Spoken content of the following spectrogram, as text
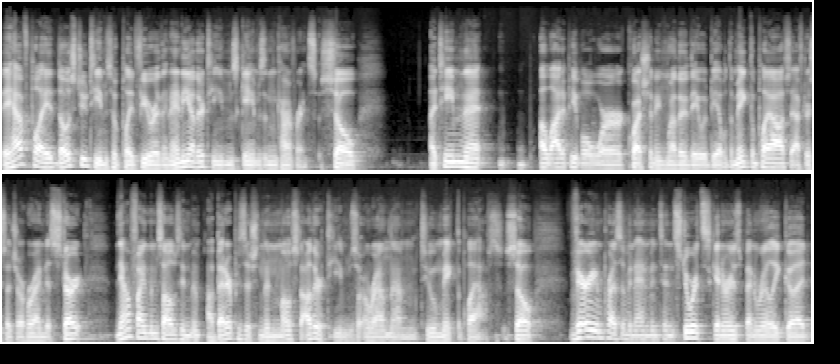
they have played. Those two teams have played fewer than any other teams games in the conference. So a team that a lot of people were questioning whether they would be able to make the playoffs after such a horrendous start now find themselves in a better position than most other teams around them to make the playoffs. So, very impressive in Edmonton. Stuart Skinner has been really good.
